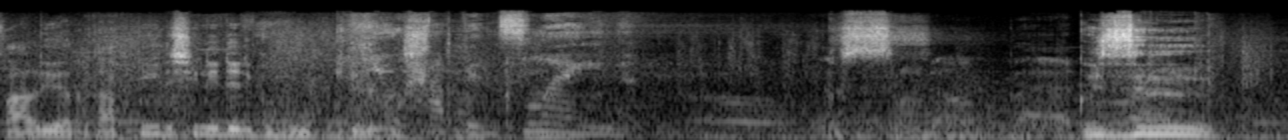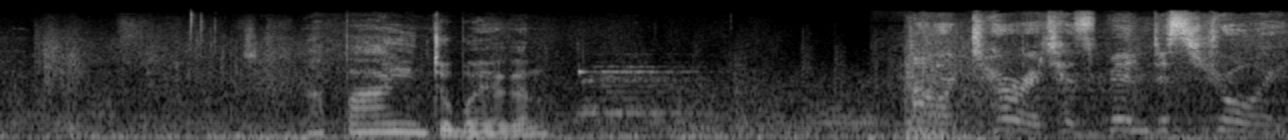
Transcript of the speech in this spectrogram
Valir tapi di sini dia digebukin astaga kesel. Kesel. Ngapain coba ya kan? Our turret has been destroyed.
